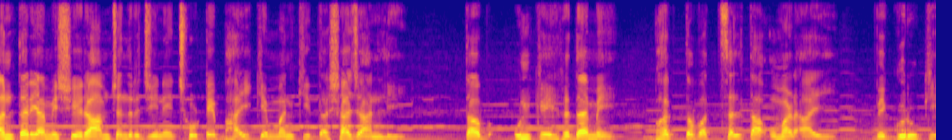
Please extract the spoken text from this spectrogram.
अंतर्यामी श्री रामचंद्र जी ने छोटे भाई के मन की दशा जान ली। तब उनके हृदय में भक्त वत्सलता उमड़ आई। वे गुरु की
